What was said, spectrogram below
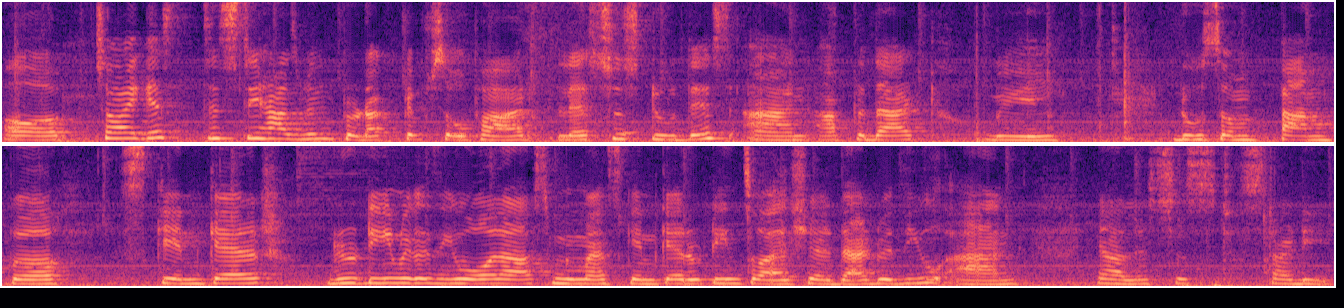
Uh, so I guess this day has been productive so far. Let's just do this, and after that, we'll do some pamper skincare routine because you all asked me my skincare routine so I'll share that with you. And yeah let's just study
